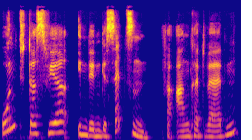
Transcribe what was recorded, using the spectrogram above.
und dass wir in den Gesetzen verankert werden,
